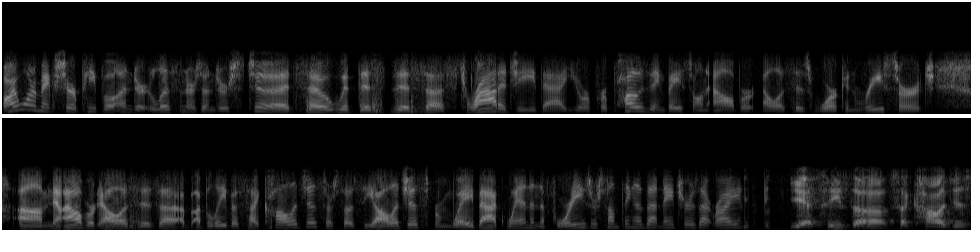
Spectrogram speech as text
I want to make sure people under listeners understood. So, with this this uh, strategy that you're proposing based on Albert Ellis's work and research, um, now Albert Ellis is, a, I believe, a psychologist or sociologist from way back when in the 40s or something of that nature. Is that right? Yes, he's a psychologist,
